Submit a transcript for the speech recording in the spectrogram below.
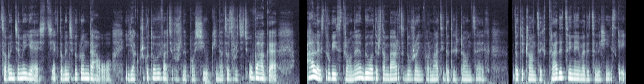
co będziemy jeść, jak to będzie wyglądało, jak przygotowywać różne posiłki, na co zwrócić uwagę, ale z drugiej strony było też tam bardzo dużo informacji dotyczących dotyczących tradycyjnej medycyny chińskiej,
